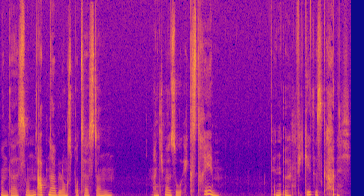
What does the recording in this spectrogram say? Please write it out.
Und da ist so ein Abnabelungsprozess dann manchmal so extrem. Denn irgendwie geht es gar nicht.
